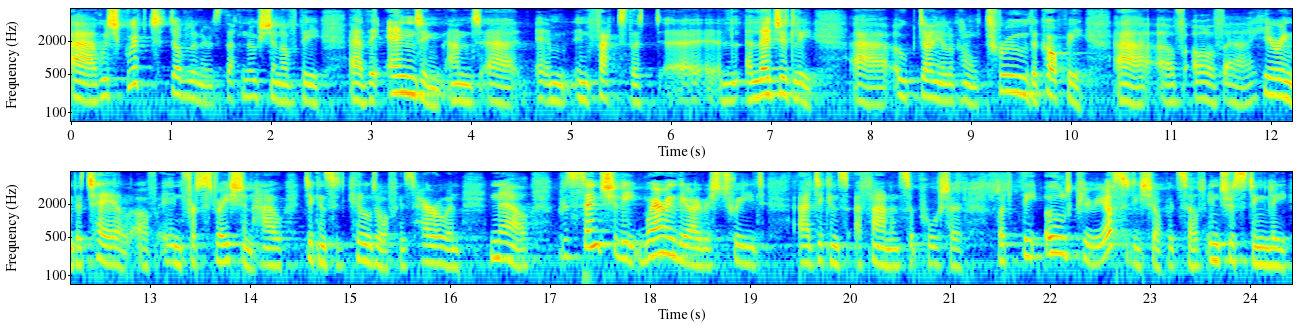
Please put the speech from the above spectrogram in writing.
uh, which gripped Dubliners, that notion of the, uh, the ending, and uh, um, in fact, that uh, allegedly uh, Daniel O'Connell threw the copy uh, of, of hearing the tale of, in frustration, how Dickens had killed off his heroine, Nell. But essentially, wearing the Irish Treed, uh, Dickens a fan and supporter. But the old curiosity shop itself, interestingly,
